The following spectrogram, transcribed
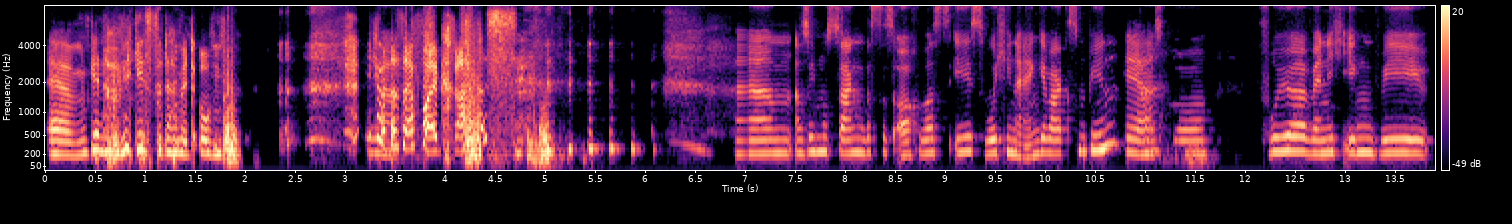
Ähm, genau, wie gehst du damit um? ich ja. fand das ja voll krass. ähm, also ich muss sagen, dass das auch was ist, wo ich hineingewachsen bin. Ja. Also früher, wenn ich irgendwie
